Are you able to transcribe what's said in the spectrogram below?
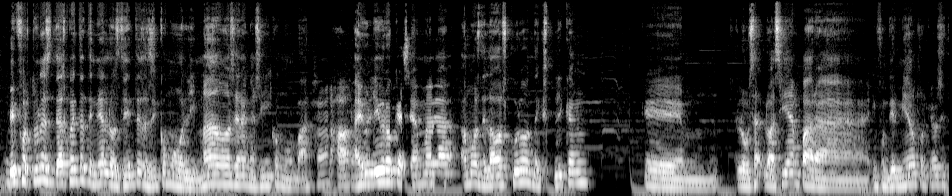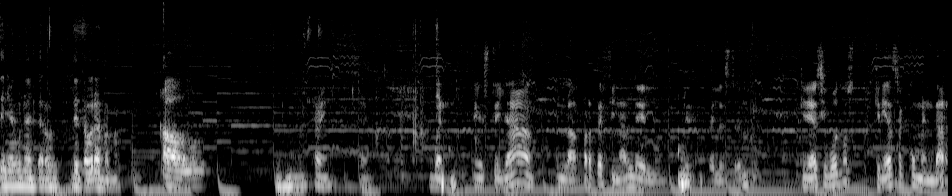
Big Fortuna, si te das cuenta, tenían los dientes así como limados, eran así como baja. Ajá. Hay un libro que se llama Amos del lado oscuro, donde explican que um, lo, lo, hacían para infundir miedo, porque ellos sí tenían una dentadura normal. Oh. Uh -huh. está bien, está bien. Bueno, este, ya en la parte final del, de, del estreno, quería ver si vos nos querías recomendar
